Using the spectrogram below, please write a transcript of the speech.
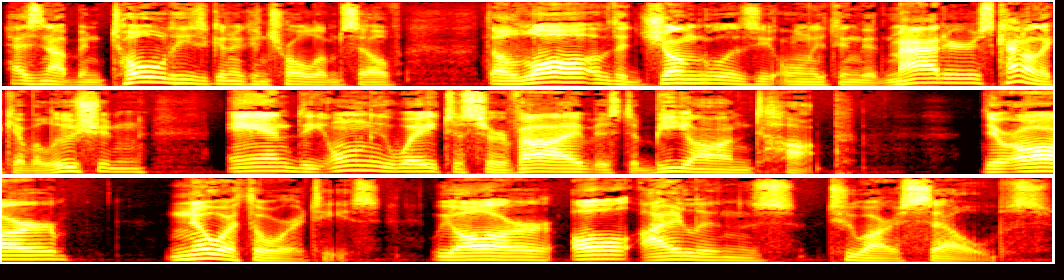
has not been told he's going to control himself. The law of the jungle is the only thing that matters, kind of like evolution, and the only way to survive is to be on top. There are no authorities. We are all islands to ourselves.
